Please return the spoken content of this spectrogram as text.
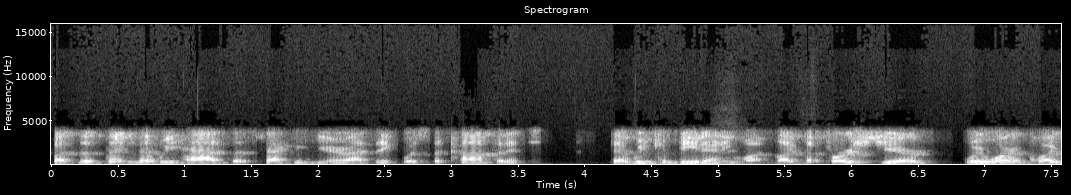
But the thing that we had the second year, I think, was the confidence that we could beat anyone. Like the first year, we weren't quite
